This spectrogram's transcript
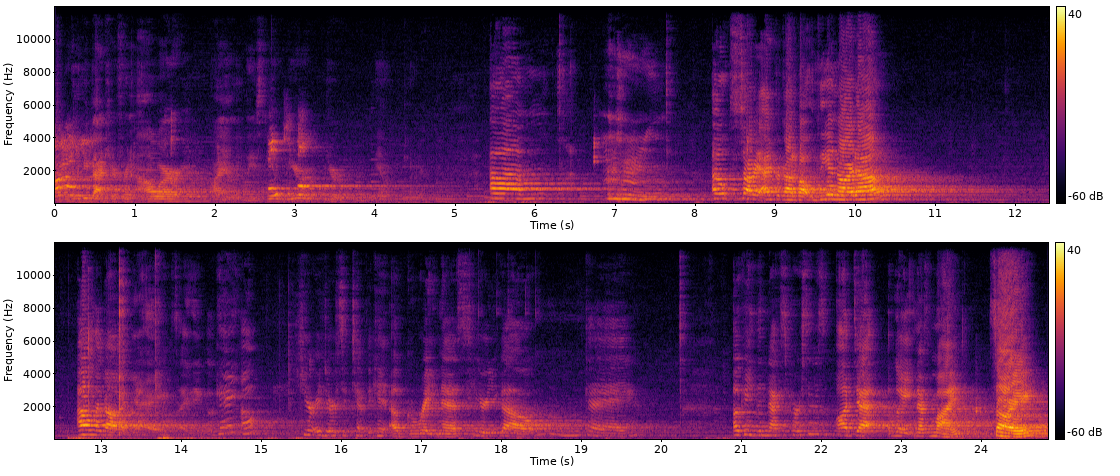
I'm gonna be back here for an hour. I am at least. You, Thank you. you're, you're, yeah. Um. oh, sorry, I forgot about Leonardo. Oh my God! Yay! Exciting. Okay. Oh, here is your certificate of greatness. Here you go. Okay. Okay, the next person is Audette. Wait, never mind. Sorry.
